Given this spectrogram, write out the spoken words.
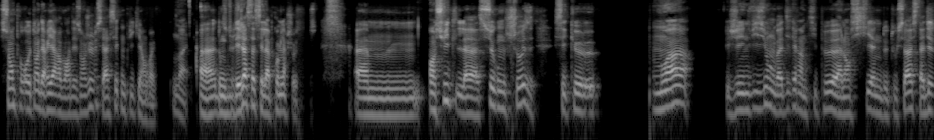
sans pour autant derrière avoir des enjeux, c'est assez compliqué en vrai. Ouais, euh, donc déjà, ça, c'est la première chose. ensuite, la seconde chose, c'est que moi, j'ai une vision, on va dire, un petit peu à l'ancienne de tout ça. C'est-à-dire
